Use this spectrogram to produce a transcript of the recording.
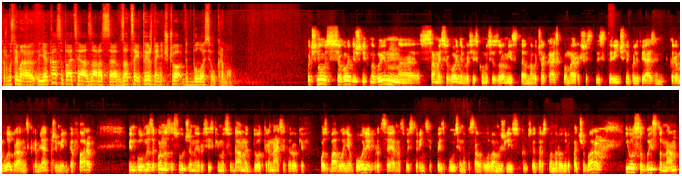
Тож, Мусліме, е, яка ситуація зараз е, за цей тиждень, що відбулося у Криму? Почну з сьогоднішніх новин. Е, Саме сьогодні в російському СІЗО міста Новочеркаськ помер 60-річний політв'язень Кремло, бранець Кремля Джеміль Гафаров. Він був незаконно засуджений російськими судами до 13 років позбавлення волі. Про це на своїй сторінці в Фейсбуці написав голова Меджлісу кримськотарського народу Рефат Чубаров. І особисто нам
